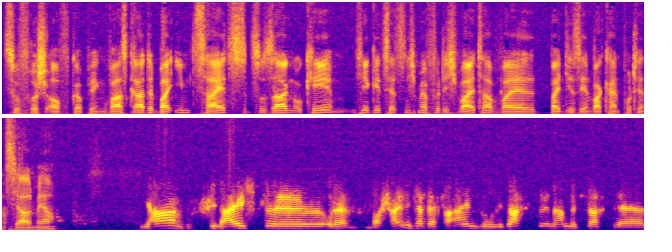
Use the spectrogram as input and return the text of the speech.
zu frisch auf Göppingen. Doping. War es gerade bei ihm Zeit zu sagen, okay, hier geht es jetzt nicht mehr für dich weiter, weil bei dir sehen wir kein Potenzial mehr? Ja, vielleicht äh, oder wahrscheinlich hat der Verein so gedacht in Anbetracht der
